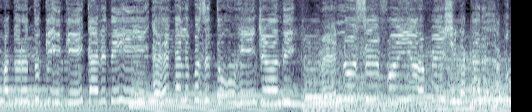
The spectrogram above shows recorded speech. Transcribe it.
ਮਗਰ ਤੂੰ ਕੀ ਕੀ ਕਰਦੀ? ਇਹ ਗੱਲ ਬਸ ਤੂੰ ਹੀ ਜਾਣਦੀ। ਮੈਨੂੰ ਸਿਫਾਈਆਂ ਪੇਸ਼ ਨਾ ਕਰ। ਰੱਬ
